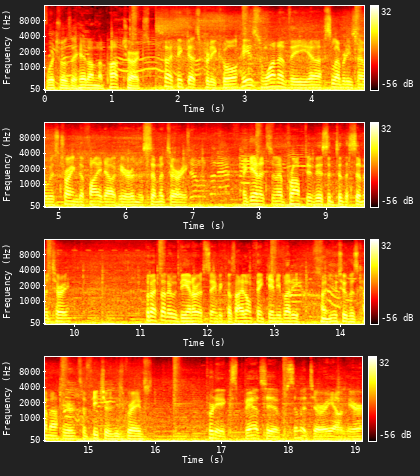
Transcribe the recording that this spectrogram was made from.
which was a hit on the pop charts. So I think that's pretty cool. He's one of the uh, celebrities I was trying to find out here in the cemetery. Again, it's an impromptu visit to the cemetery. But I thought it would be interesting because I don't think anybody on YouTube has come out here to feature these graves. Pretty expansive cemetery out here,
